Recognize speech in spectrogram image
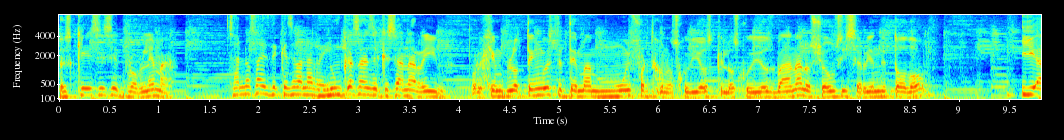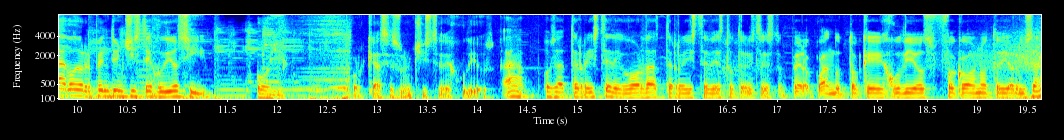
Es que ese es el problema. O sea, no sabes de qué se van a reír. Nunca sabes de qué se van a reír. Por ejemplo, tengo este tema muy fuerte con los judíos, que los judíos van a los shows y se ríen de todo. Y hago de repente un chiste de judíos y... Oye, ¿por qué haces un chiste de judíos? Ah, o sea, te reíste de gordas, te reíste de esto, te reíste de esto. Pero cuando toqué judíos fue cuando no te dio risa.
